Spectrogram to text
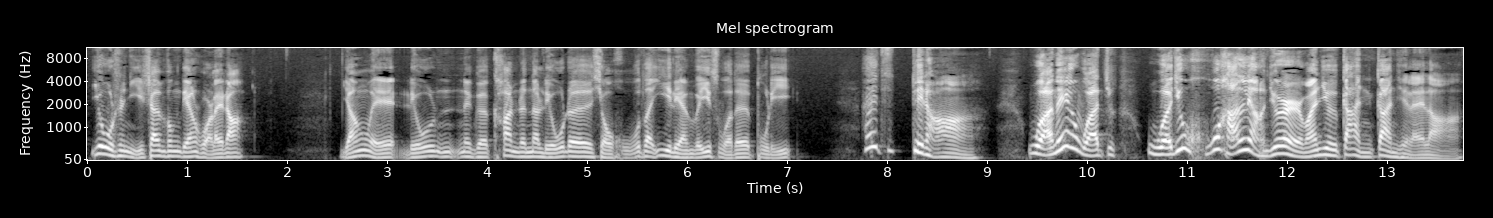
又是你煽风点火来着？杨伟留那个看着那留着小胡子、一脸猥琐的卜离。哎，队长，我那我就我就胡喊两句完就干干起来了。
